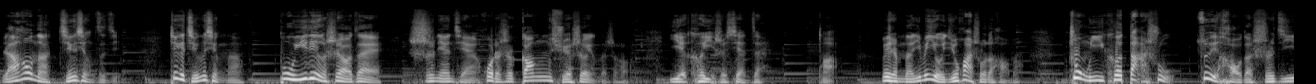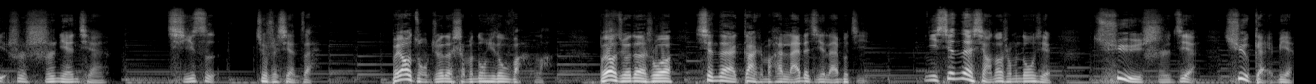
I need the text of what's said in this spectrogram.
然后呢警醒自己。这个警醒呢，不一定是要在十年前，或者是刚学摄影的时候。也可以是现在，啊，为什么呢？因为有一句话说得好嘛，种一棵大树最好的时机是十年前，其次就是现在，不要总觉得什么东西都晚了，不要觉得说现在干什么还来得及来不及，你现在想到什么东西，去实践去改变，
